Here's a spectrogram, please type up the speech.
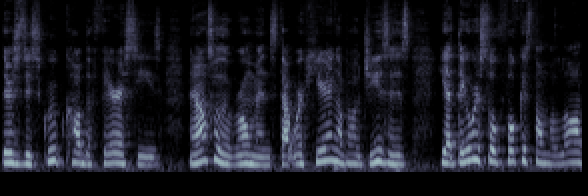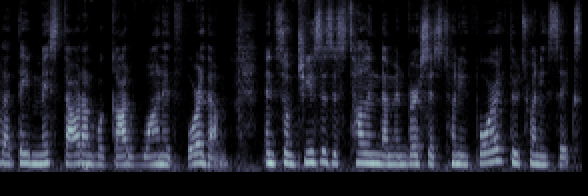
there's this group called the Pharisees and also the Romans that were hearing about Jesus, yet they were so focused on the law that they missed out on what God wanted for them. And so Jesus is telling them in verses 24 through 26,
